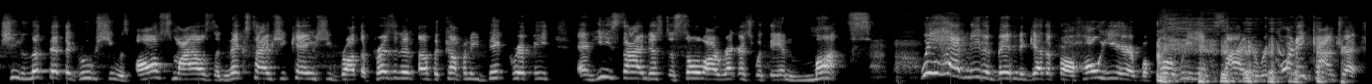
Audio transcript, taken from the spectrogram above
She looked at the group. She was all smiles. The next time she came, she brought the president of the company, Dick Griffey, and he signed us to Solar Records within months. We hadn't even been together for a whole year before we had signed a recording contract.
